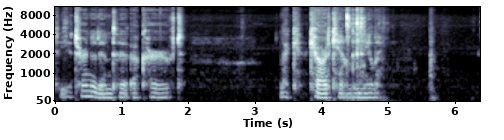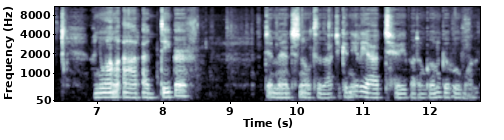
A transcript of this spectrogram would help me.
Till you turn it into a curved like card candy nearly. And you want to add a deeper dimensional to that. You can nearly add two, but I'm going to go with one.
